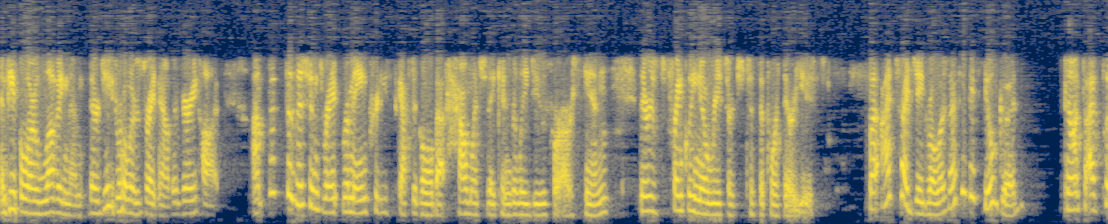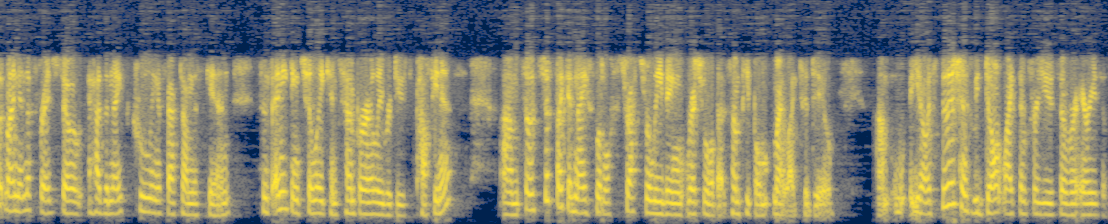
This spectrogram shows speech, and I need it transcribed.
and people are loving them. They're jade rollers right now. They're very hot. Um, but physicians re- remain pretty skeptical about how much they can really do for our skin. There's frankly no research to support their use. But I've tried jade rollers. I think they feel good. Now, I've put mine in the fridge, so it has a nice cooling effect on the skin, since anything chilly can temporarily reduce puffiness. Um, so it's just like a nice little stress relieving ritual that some people might like to do. Um, you know, as physicians, we don't like them for use over areas of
